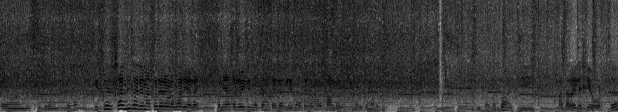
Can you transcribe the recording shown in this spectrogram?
छान मिक्स करून घेतलं ना इतकं छान दिसायला ना कलर एवढा भारी आला आहे पण हे आता लईटीनं चमकायला लागले ना त्याच्यामुळे पांढरं दिसणार आहे तुम्हाला ते. बघा भाजी. आता राहिलं शेवटचं.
